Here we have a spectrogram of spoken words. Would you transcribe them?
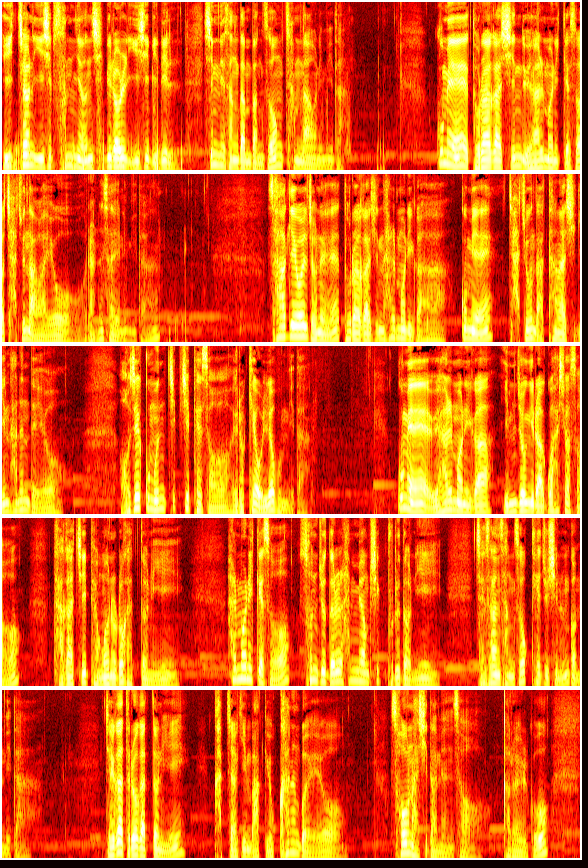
2023년 11월 21일 심리상담 방송 참나원입니다. 꿈에 돌아가신 외할머니께서 자주 나와요. 라는 사연입니다. 4개월 전에 돌아가신 할머니가 꿈에 자주 나타나시긴 하는데요. 어제 꿈은 찝찝해서 이렇게 올려봅니다. 꿈에 외할머니가 임종이라고 하셔서 다 같이 병원으로 갔더니 할머니께서 손주들 한 명씩 부르더니 재산 상속해 주시는 겁니다. 제가 들어갔더니 갑자기 막 욕하는 거예요. 서운하시다면서 가로 열고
